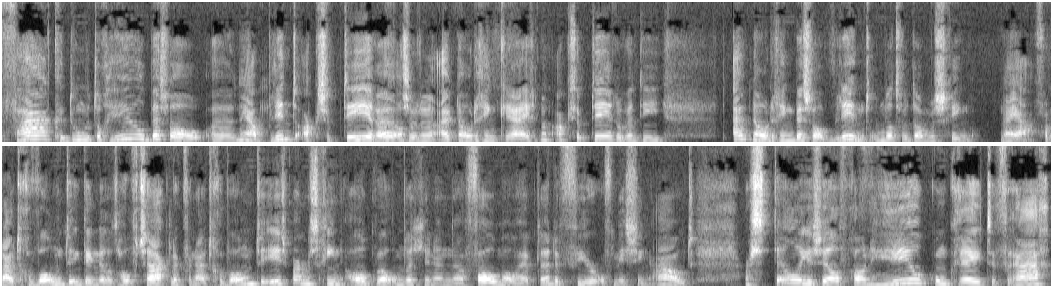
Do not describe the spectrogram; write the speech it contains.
Vaak doen we toch heel best wel uh, nou ja, blind accepteren. Als we een uitnodiging krijgen, dan accepteren we die uitnodiging best wel blind, omdat we dan misschien, nou ja, vanuit gewoonte, ik denk dat het hoofdzakelijk vanuit gewoonte is, maar misschien ook wel omdat je een uh, FOMO hebt, de fear of missing out. Maar stel jezelf gewoon heel concrete vraag:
